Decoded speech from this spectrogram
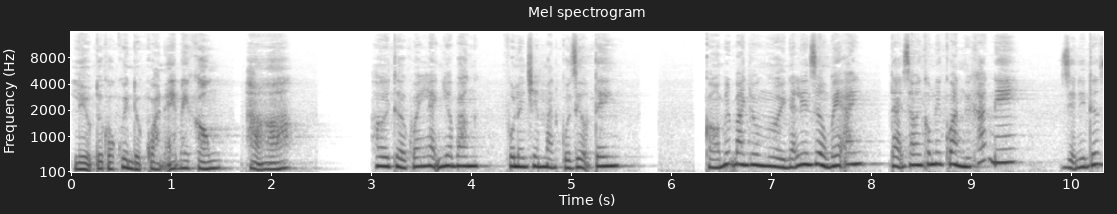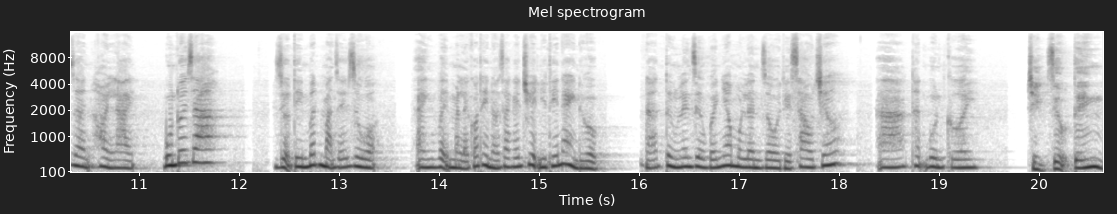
liệu tôi có quyền được quản em hay không? Hả? Hơi thở quanh lạnh như băng Phun lên trên mặt của Diệu Tinh. Có biết bao nhiêu người đã lên giường với anh? Tại sao anh không đi quan người khác đi? Diệu Tinh tức giận hỏi lại. Buông tôi ra. Diệu Tinh bất mãn dễ rùa Anh vậy mà lại có thể nói ra cái chuyện như thế này được. Đã từng lên giường với nhau một lần rồi thì sao chứ? À thật buồn cười. Trình Diệu Tinh,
